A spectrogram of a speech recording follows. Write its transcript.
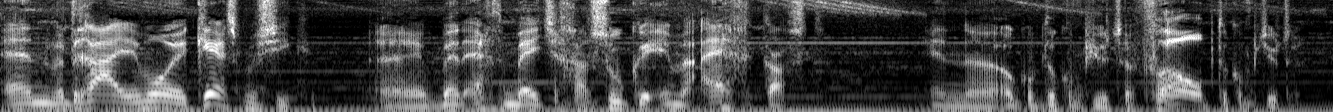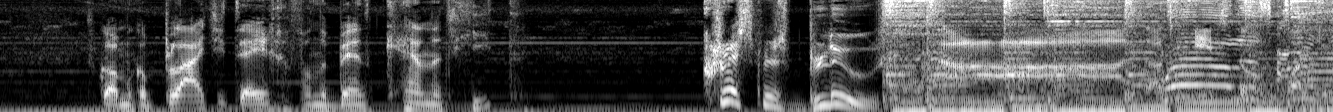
En we draaien mooie kerstmuziek. Ik ben echt een beetje gaan zoeken in mijn eigen kast. En ook op de computer, vooral op de computer. Toen kwam ik een plaatje tegen van de band Kenneth Heat. Christmas Blues. Ah, dat is toch wat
